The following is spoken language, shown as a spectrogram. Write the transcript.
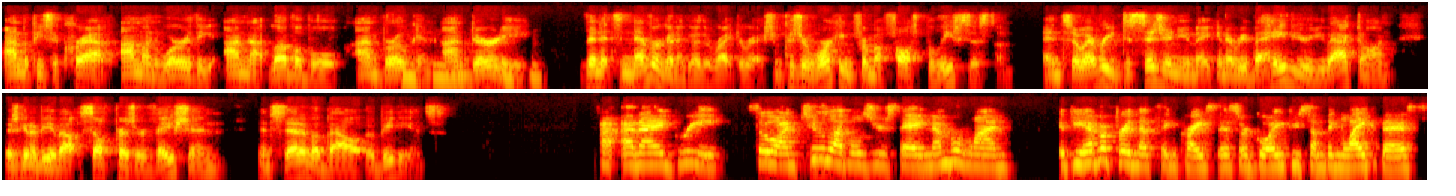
I'm a piece of crap, I'm unworthy, I'm not lovable, I'm broken, mm-hmm. I'm dirty, mm-hmm. then it's never going to go the right direction because you're working from a false belief system. And so every decision you make and every behavior you act on is going to be about self preservation instead of about obedience and I agree. So on two levels, you're saying number one, if you have a friend that's in crisis or going through something like this,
